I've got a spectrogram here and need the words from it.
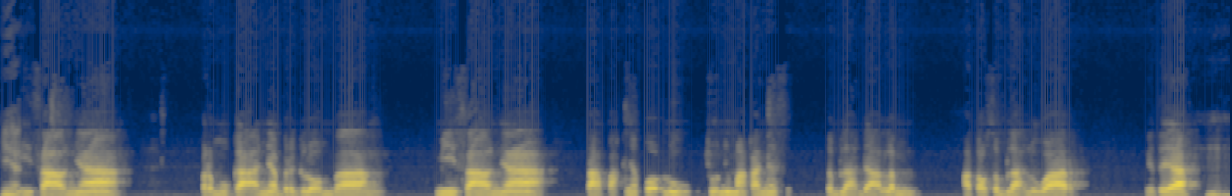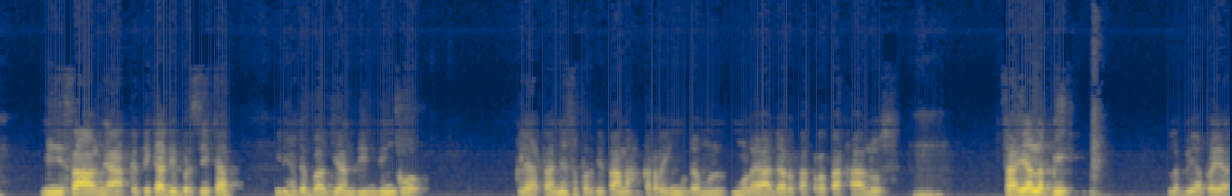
Yeah. Misalnya permukaannya bergelombang, misalnya tapaknya kok lucu nih makannya sebelah dalam atau sebelah luar, gitu ya. Mm. Misalnya ketika dibersihkan, ini ada bagian dinding kok kelihatannya seperti tanah kering, udah mulai ada retak-retak halus. Mm saya lebih lebih apa ya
